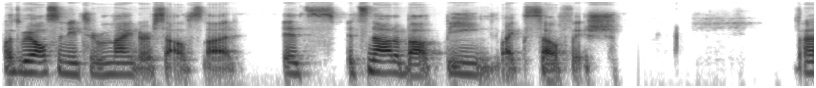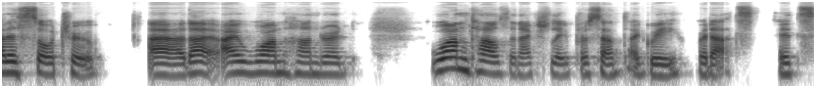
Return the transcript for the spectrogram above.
what we also need to remind ourselves that it's it's not about being like selfish. That is so true. Uh, that i 100 1000 actually percent agree with that. It's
